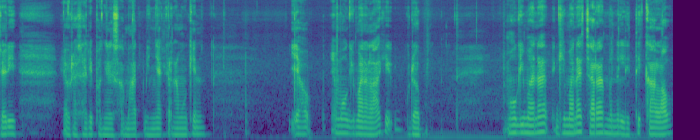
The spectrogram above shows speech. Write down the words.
jadi ya udah saya dipanggil sama adminnya karena mungkin ya, ya mau gimana lagi udah mau gimana gimana cara meneliti kalau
